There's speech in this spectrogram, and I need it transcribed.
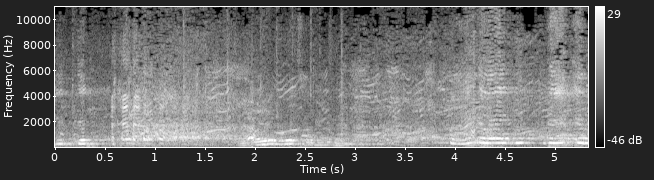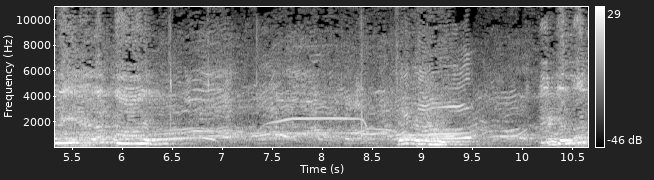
Nhất tích mới mới xong cái thằng. Phải đâu em Ráng em nghe lắm rồi. Thế bây giờ Cái chữ ít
